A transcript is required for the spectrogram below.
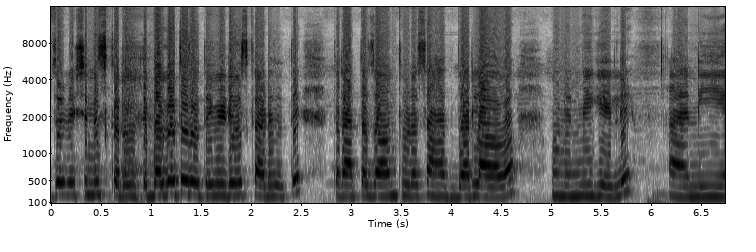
ऑब्झर्वेशनच करत होते बघतच होते व्हिडिओज काढत होते. तर आता जाऊन थोडासा हातभार लावावा म्हणून मी गेले. आणि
